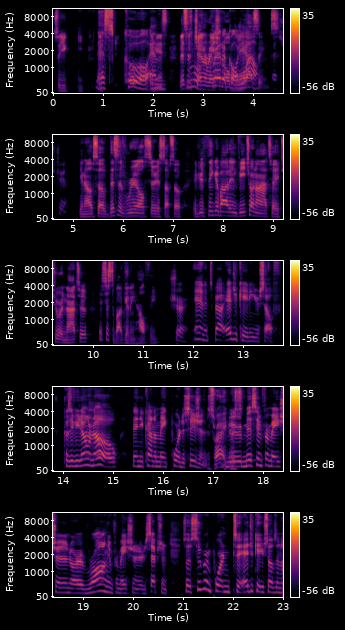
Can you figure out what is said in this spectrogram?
So you, you That's cool. I mean, and it's- this is generational critical, yeah. blessings. That's true. You know, so this is real serious stuff. So if you're thinking about in vitro, and I'll tell you to or not to, it's just about getting healthy. Sure. And it's about educating yourself. Because if you don't know, then you kind of make poor decisions. That's right. There's- misinformation or wrong information or deception. So it's super important to educate yourselves and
